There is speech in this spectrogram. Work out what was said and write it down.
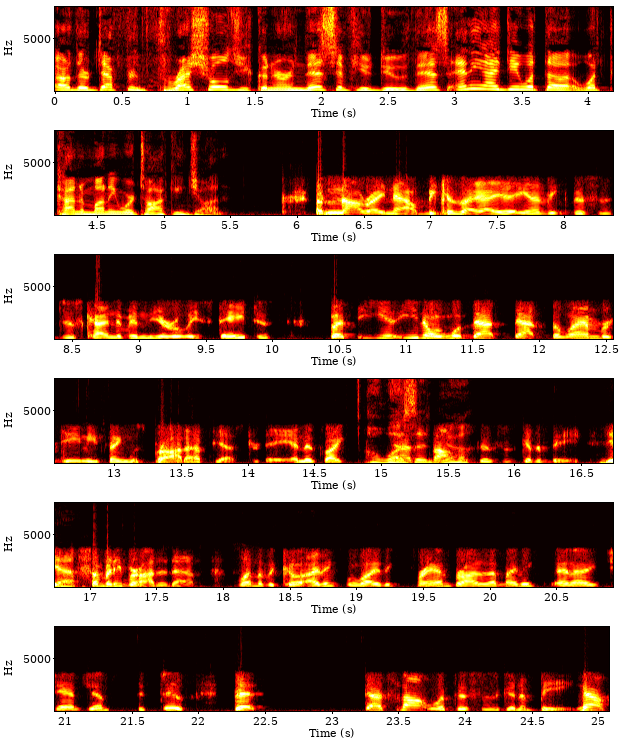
are there different thresholds? You can earn this if you do this. Any idea what the what kind of money we're talking, John? Uh, not right now because I, I, you know, I think this is just kind of in the early stages. But you, you know that that the Lamborghini thing was brought up yesterday, and it's like oh, was that's it? not yeah. what this is going to be. Yeah. yeah. somebody brought it up. One of the co- I think well, I think Fran brought it up. I think and I think Jan Jensen did too. That that's not what this is going to be. Now,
